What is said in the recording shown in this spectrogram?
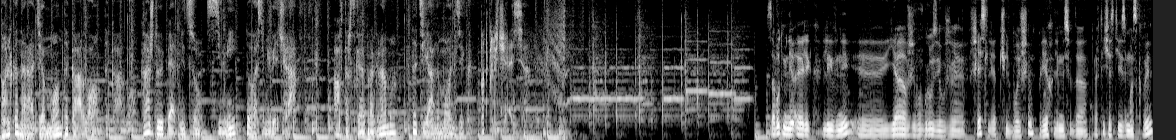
Только на радио Монте-Карло. Каждую пятницу с 7 до 8 вечера. Авторская программа Татьяны Монтик. Подключайся. Зовут меня Эрик Ливни. Э, Я живу в Грузии уже 6 лет, чуть больше. Приехали мы сюда практически из Москвы,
